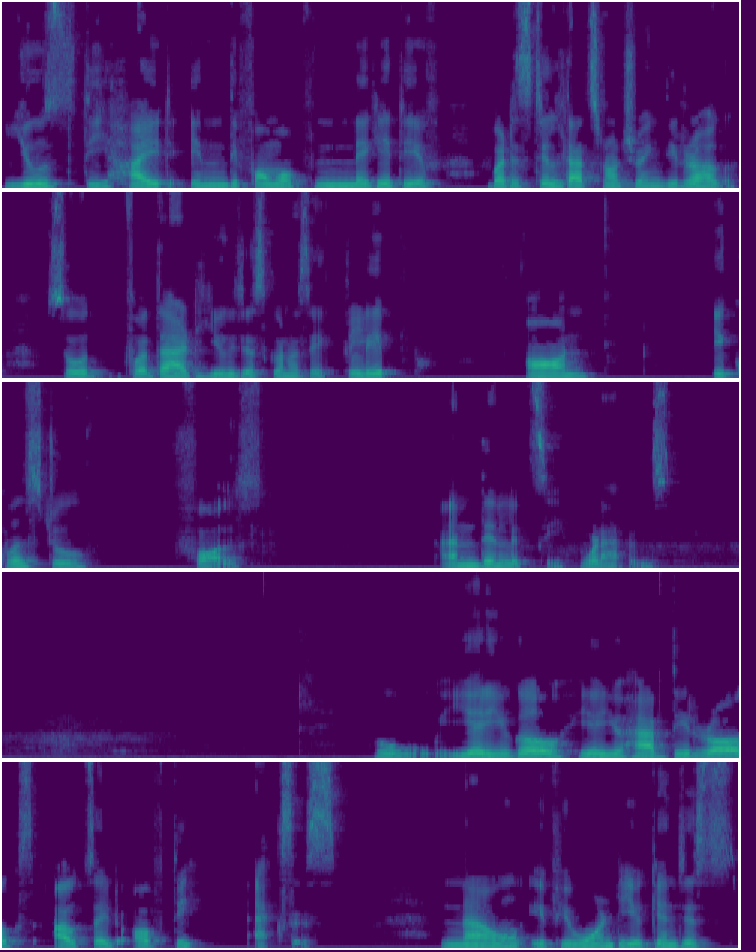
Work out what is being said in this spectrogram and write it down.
use the height in the form of negative but still that's not showing the rug. So for that you're just to say clip on equals to false. And then let's see what happens. Ooh, here you go. Here you have the rugs outside of the axis. Now if you want you can just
